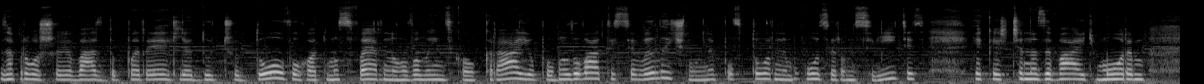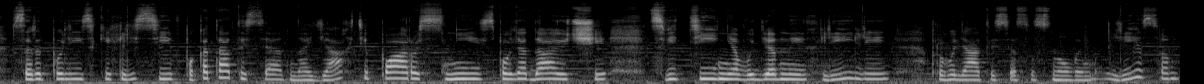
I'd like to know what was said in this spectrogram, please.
Запрошую вас до перегляду чудового атмосферного Волинського краю, помилуватися величним неповторним озером Світязь, яке ще називають морем серед поліських лісів, покататися на яхті парусній, споглядаючи цвітіння водяних лілій, прогулятися сосновим лісом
